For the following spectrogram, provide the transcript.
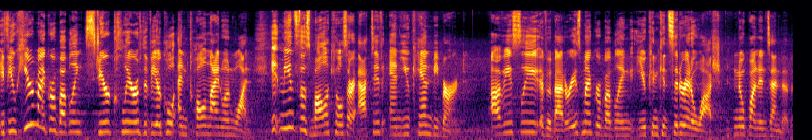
If you hear microbubbling, steer clear of the vehicle and call 911. It means those molecules are active and you can be burned. Obviously, if a battery is microbubbling, you can consider it a wash, no pun intended.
